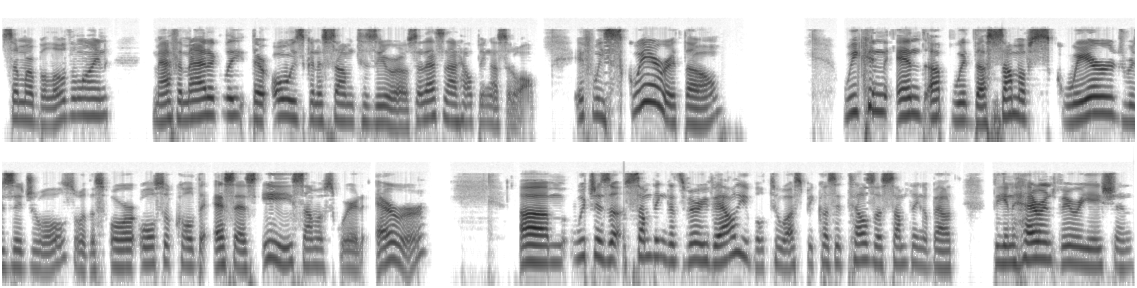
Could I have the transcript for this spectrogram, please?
some are below the line. Mathematically, they're always going to sum to zero, so that's not helping us at all. If we square it, though, we can end up with the sum of squared residuals, or, this, or also called the SSE, sum of squared error, um, which is a, something that's very valuable to us because it tells us something about the inherent variation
